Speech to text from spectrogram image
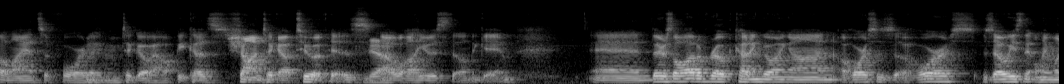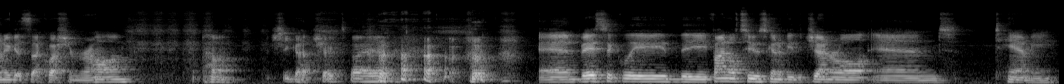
Alliance of Four to, Mhm. to go out because Sean took out two of his Yeah. uh, while he was still in the game. And there's a lot of rope cutting going on. A horse is a horse. Zoe's the only one who gets that question wrong. um, she got tricked by it. and basically, the final two is going to be the general and Tammy.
